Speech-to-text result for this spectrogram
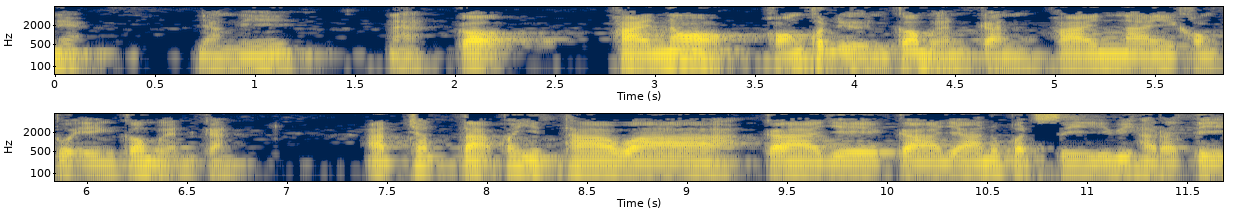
เนี่ย อย่างนี้นะก็ ภายนอกของคนอื่นก็เหมือนกัน ภายในของตัวเองก็เหมือนกัน อัจฉตะพหิทธาวา กาเยกายานุปัสสีวิหรติ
